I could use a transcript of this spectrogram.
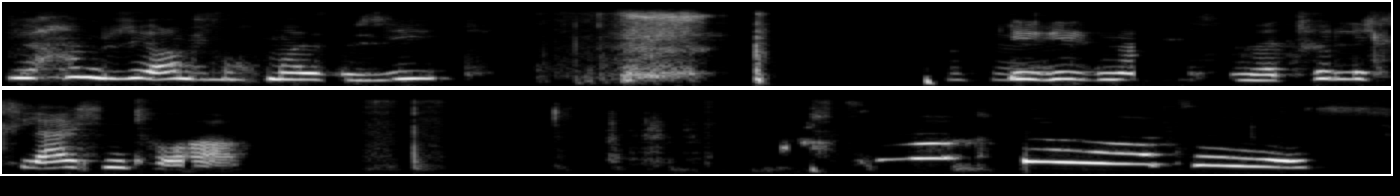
Wir haben sie einfach mal besiegt. Die Okay. Gegner ist natürlich gleich ein Tor. Was macht der Mortis?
